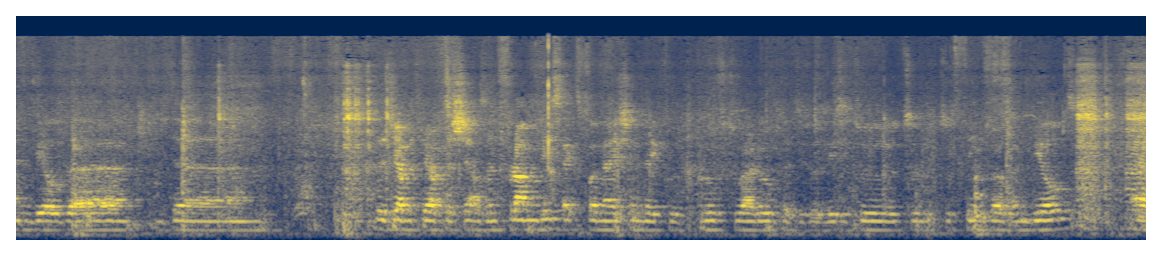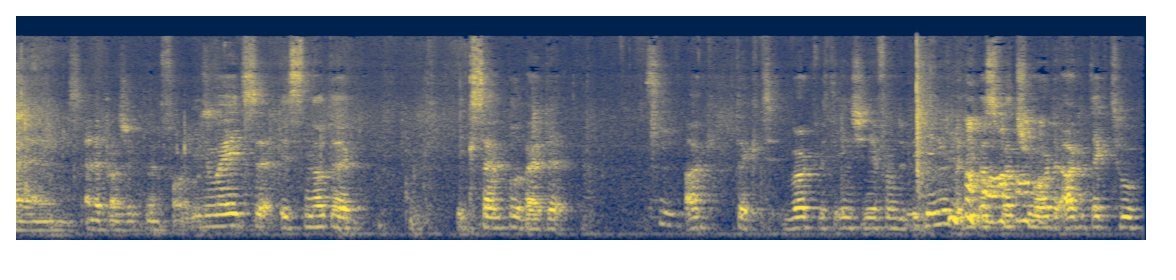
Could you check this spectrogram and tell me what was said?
and build uh, the, the geometry of the shells. And from this explanation, they could prove to Arup that it was easy to, to, to think of and build, and, and the project went forward. In a way, it's, a, it's not an example where the architect worked with the engineer from the beginning, but it was much more the architect who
